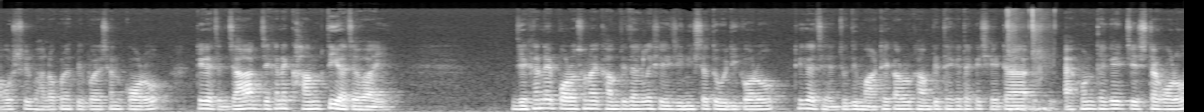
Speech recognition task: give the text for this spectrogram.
অবশ্যই ভালো করে প্রিপারেশন করো। ঠিক আছে? যার যেখানে খামতি আছে ভাই, যেখানে পড়াশোনায় খামতি থাকলে সেই জিনিসটা তৈরি করো। ঠিক আছে? যদি মাঠে কারোর খামতি থেকে থাকে, সেটা এখন থেকেই চেষ্টা করো।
